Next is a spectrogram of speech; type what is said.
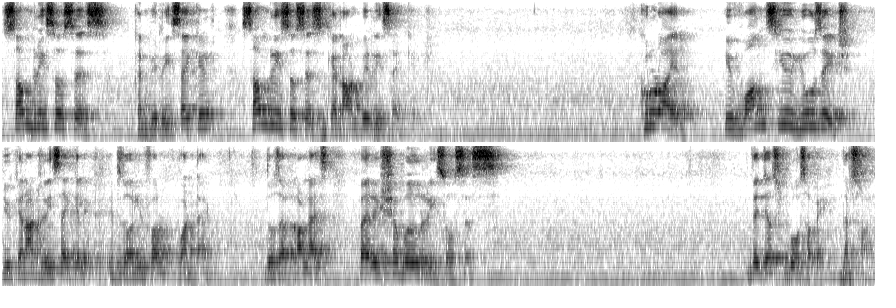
Some resources can be recycled some resources cannot be recycled crude oil if once you use it you cannot recycle it it is only for one time those are called as perishable resources they just goes away that's all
